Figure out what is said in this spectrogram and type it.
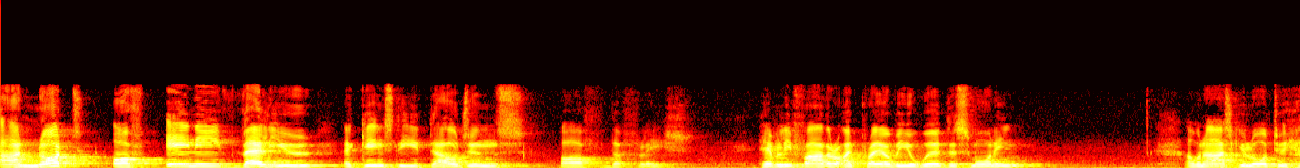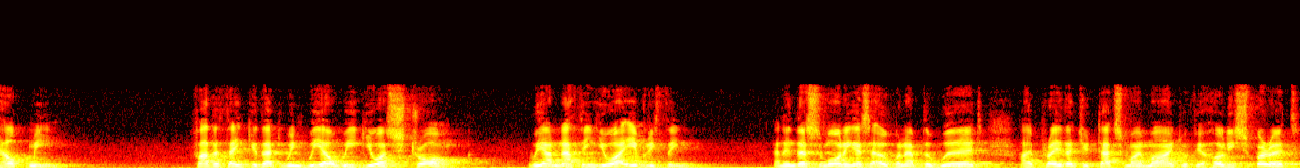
are not of any value against the indulgence of the flesh. Heavenly Father, I pray over your word this morning. I want to ask you, Lord, to help me. Father, thank you that when we are weak, you are strong. We are nothing, you are everything. And in this morning, as I open up the word, I pray that you touch my mind with your Holy Spirit.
